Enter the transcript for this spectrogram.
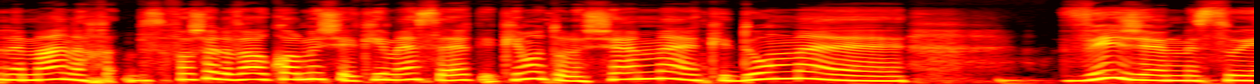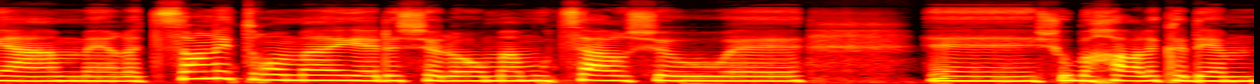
למען, בסופו של דבר, כל מי שהקים עסק, הקים אותו לשם קידום vision מסוים, אה, רצון לתרום מהידע שלו, מהמוצר שהוא, אה, אה, שהוא בחר לקדם.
